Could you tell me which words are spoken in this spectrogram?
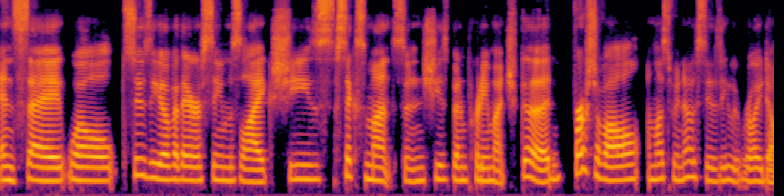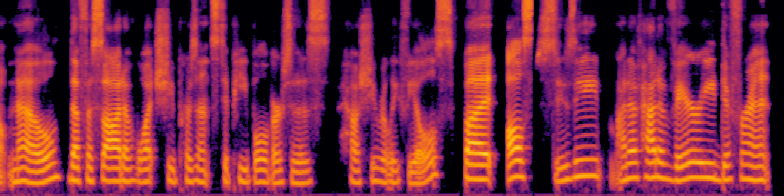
and say, well, Susie over there seems like she's six months and she's been pretty much good. First of all, unless we know Susie, we really don't know the facade of what she presents to people versus how she really feels. But also, Susie might have had a very different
